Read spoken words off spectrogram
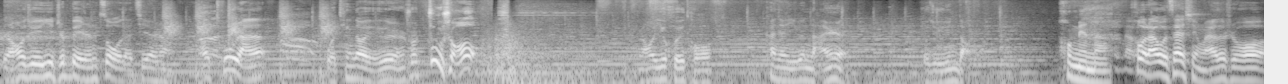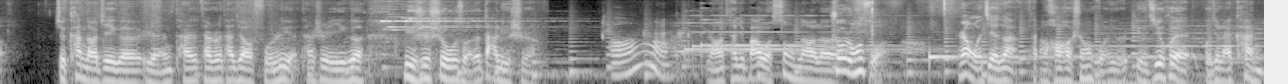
然后就一直被人揍在街上，然后突然。我听到有一个人说住手，然后一回头，看见一个男人，我就晕倒了。后面呢？后来我再醒来的时候，就看到这个人，他他说他叫福律，他是一个律师事务所的大律师。哦。然后他就把我送到了收容所，让我戒断，他要好好生活，有有机会我就来看你。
